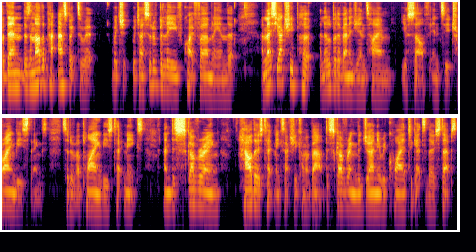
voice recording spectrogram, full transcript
But then there's another pa- aspect to it, which which I sort of believe quite firmly in that unless you actually put a little bit of energy and time yourself into trying these things, sort of applying these techniques and discovering how those techniques actually come about, discovering the journey required to get to those steps,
